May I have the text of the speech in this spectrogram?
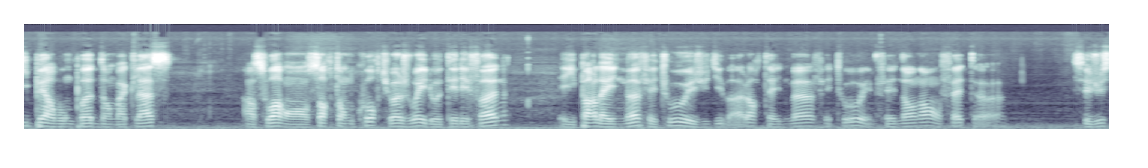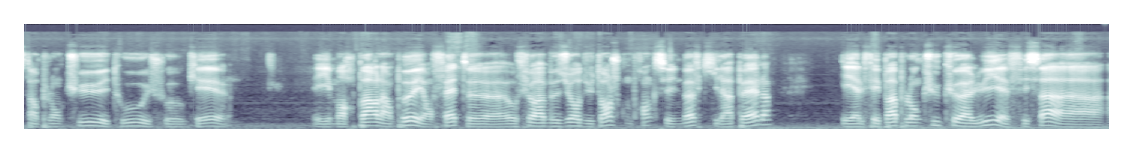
hyper bon pote dans ma classe. Un soir, en sortant de cours, tu vois, je vois, il est au téléphone et il parle à une meuf et tout, et je lui dis, bah alors t'as une meuf et tout, et il me fait, non, non, en fait, euh, c'est juste un plan cul et tout, et je suis ok. Et il m'en reparle un peu, et en fait, euh, au fur et à mesure du temps, je comprends que c'est une meuf qui l'appelle. Et elle fait pas plan cul que à lui, elle fait ça à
